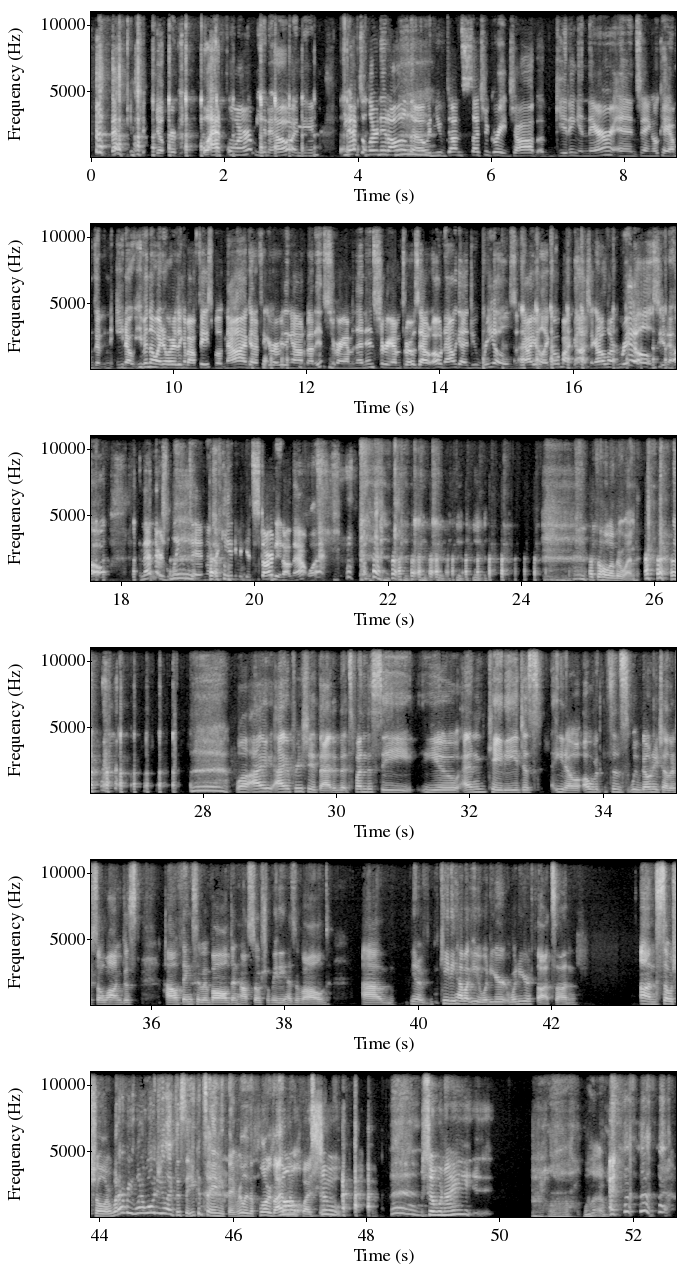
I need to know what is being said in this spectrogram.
that particular platform, you know? I mean, you have to learn it all though and you've done such a great job of getting in there and saying okay i'm gonna you know even though i know everything about facebook now i've got to figure everything out about instagram and then instagram throws out oh now we got to do reels and now you're like oh my gosh i gotta learn reels you know? And then there's linkedin i can't even get started on that one. That's a whole other one well i i appreciate that and it's fun to see you and katie just you know over since we've known each other so long just how things have evolved and how social media has evolved. Um you know katie how about you? What are your what are your thoughts on on social or whatever what, what would you like to say? You can say anything. Really the floor is i have well, no question. so so when i oh, well,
